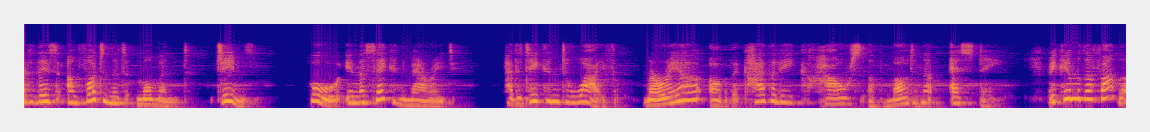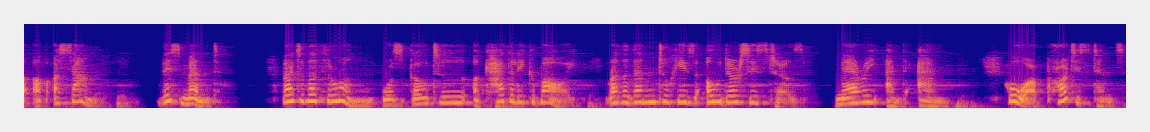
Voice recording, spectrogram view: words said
At this unfortunate moment, James, who in the second marriage had taken to wife Maria of the Catholic house of Modena Este, became the father of a son. This meant that the throne was go to a Catholic boy rather than to his older sisters, Mary and Anne, who were Protestants.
